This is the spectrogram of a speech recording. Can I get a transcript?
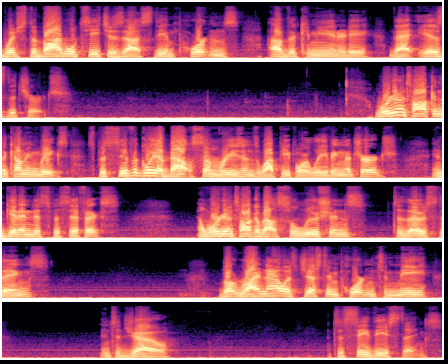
Which the Bible teaches us the importance of the community that is the church. We're going to talk in the coming weeks specifically about some reasons why people are leaving the church and get into specifics. And we're going to talk about solutions to those things. But right now, it's just important to me and to Joe to see these things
